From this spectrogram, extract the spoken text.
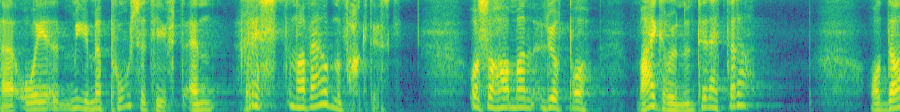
eh, og mye mer positivt enn resten av verden, faktisk. Og så har man lurt på hva er grunnen til dette, da? Og da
